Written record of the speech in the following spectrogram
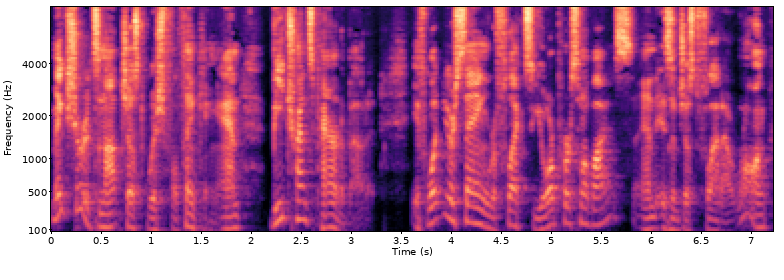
make sure it's not just wishful thinking and be transparent about it. If what you're saying reflects your personal bias and isn't just flat out wrong,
